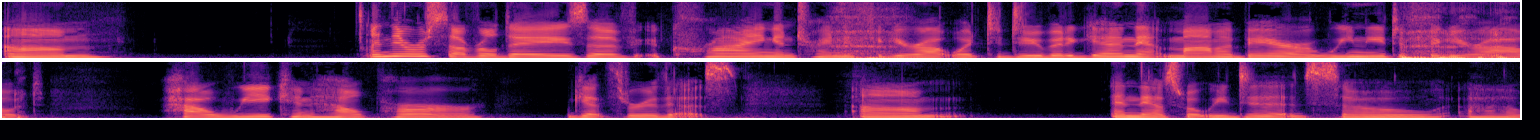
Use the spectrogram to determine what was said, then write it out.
Um, and there were several days of crying and trying to figure out what to do. But again, that mama bear, we need to figure out how we can help her get through this. Um, and that's what we did. So uh,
